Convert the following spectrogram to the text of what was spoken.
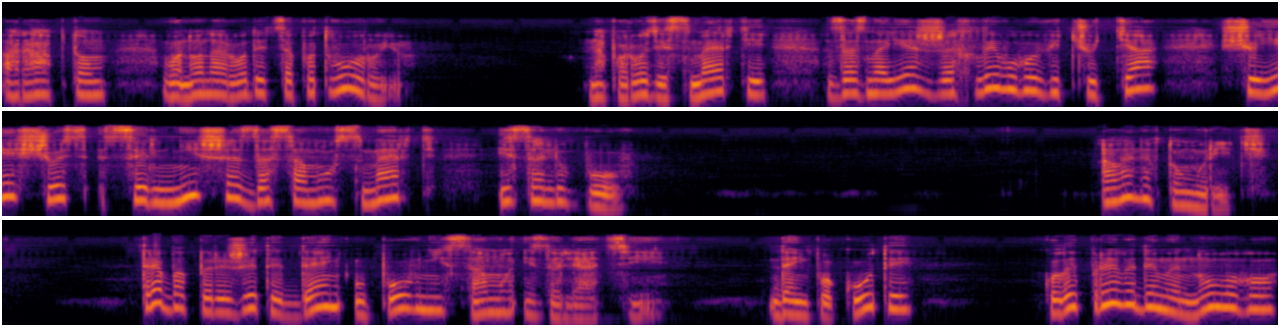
а раптом воно народиться потворою. На порозі смерті зазнаєш жахливого відчуття, що є щось сильніше за саму смерть і за любов. Але не в тому річ. Треба пережити день у повній самоізоляції, день покути, коли привиди минулого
